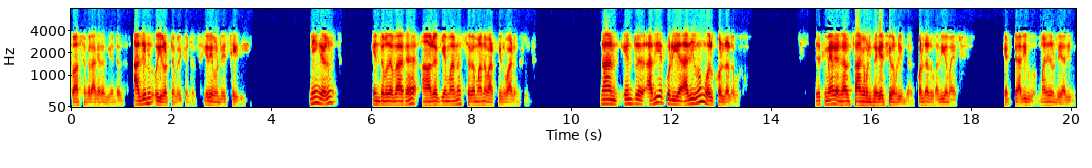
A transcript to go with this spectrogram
சுவாசங்களாக இறங்குகின்றது அதில் உயிரோட்டம் இருக்கின்றது இறைவனுடைய செய்தி. நீங்கள் இன்று முதலாக ஆரோக்கியமான சுகமான வாழ்க்கையில் வாடுங்கள் நான் என்று அறியக்கூடிய அறிவும் ஒரு கொள்ளளவு. இதுக்கு மேல என்னால் தாங்க முடியும் ஏற்றுக்க முடியும் கொள்ளளவு அதிகமாயிடுச்சு. கெட்ட அறிவு மனிதனுடைய அறிவு.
